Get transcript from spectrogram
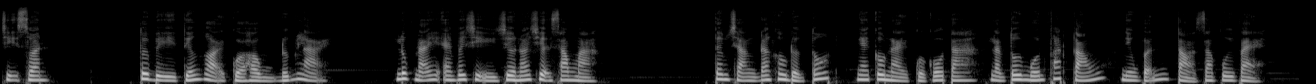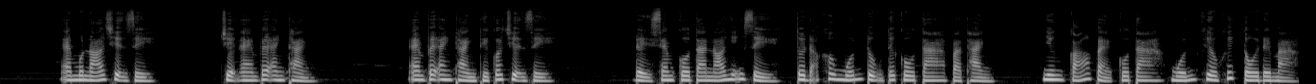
Chị Xuân, tôi bị tiếng gọi của Hồng đứng lại. Lúc nãy em với chị chưa nói chuyện xong mà. Tâm trạng đang không được tốt, nghe câu này của cô ta làm tôi muốn phát cáu nhưng vẫn tỏ ra vui vẻ. Em muốn nói chuyện gì? Chuyện em với anh Thành. Em với anh Thành thì có chuyện gì? Để xem cô ta nói những gì, tôi đã không muốn đụng tới cô ta và Thành, nhưng có vẻ cô ta muốn khiêu khích tôi đây mà.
